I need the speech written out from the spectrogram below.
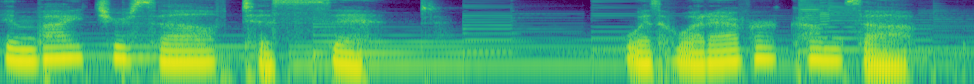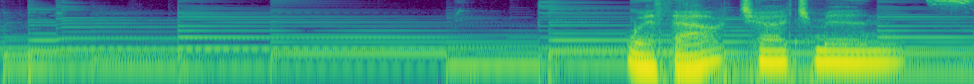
invite yourself to sit with whatever comes up without judgments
